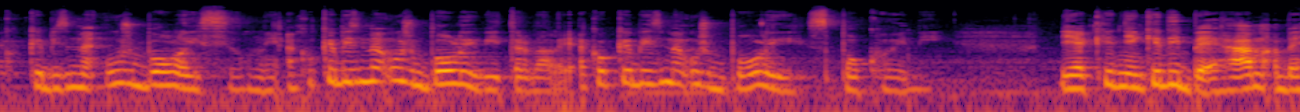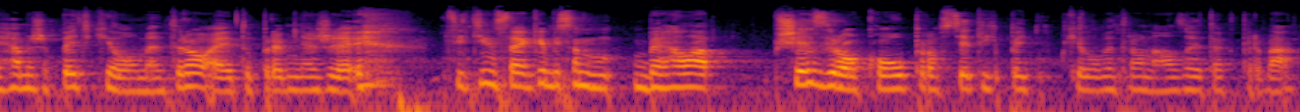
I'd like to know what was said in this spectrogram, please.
ako keby sme už boli silní, ako keby sme už boli vytrvali, ako keby sme už boli spokojní. Ja keď niekedy behám a behám že 5 km a je to pre mňa, že cítim sa, keby som behala 6 rokov, proste tých 5 kilometrov naozaj tak trvá.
